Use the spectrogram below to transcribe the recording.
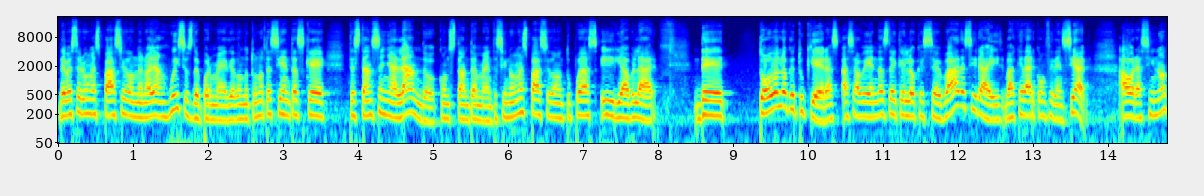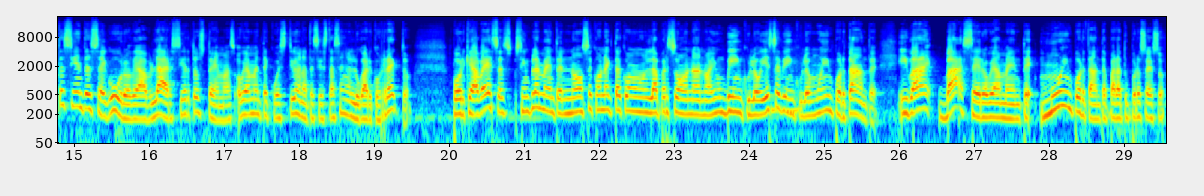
Debe ser un espacio donde no hayan juicios de por medio, donde tú no te sientas que te están señalando constantemente, sino un espacio donde tú puedas ir y hablar de todo lo que tú quieras a sabiendas de que lo que se va a decir ahí va a quedar confidencial. Ahora, si no te sientes seguro de hablar ciertos temas, obviamente cuestionate si estás en el lugar correcto. Porque a veces simplemente no se conecta con la persona, no hay un vínculo y ese vínculo es muy importante y va, va a ser obviamente muy importante para tu proceso,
